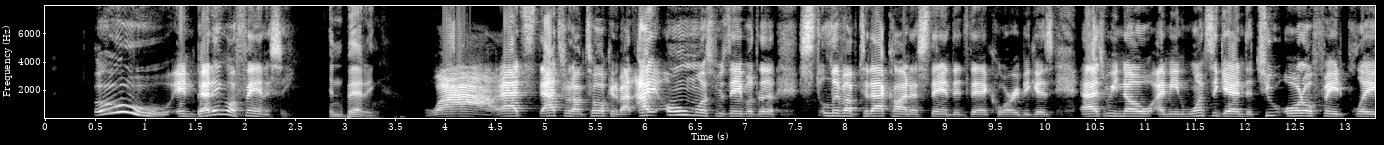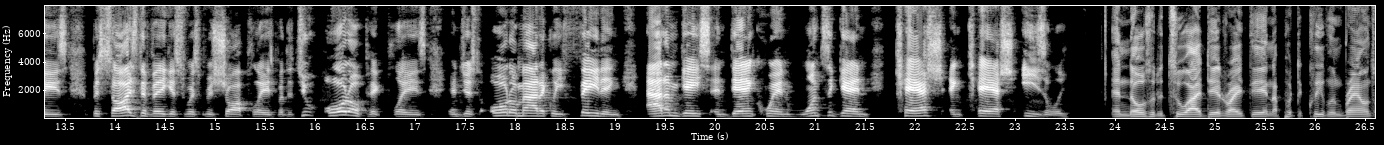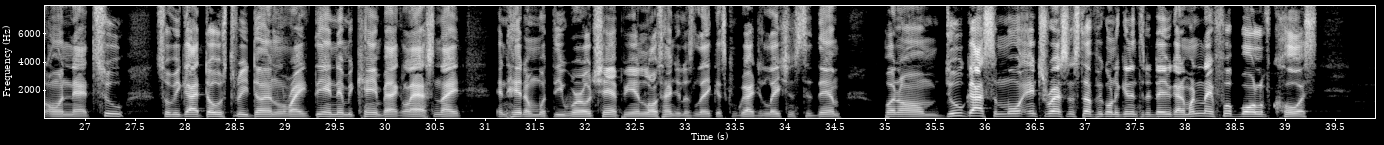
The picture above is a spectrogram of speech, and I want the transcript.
Ooh, in betting or fantasy? In betting. Wow, that's that's what I'm talking about. I almost was able to live up to that kind of standards there, Corey, because as we know, I mean, once again, the two auto fade plays, besides the Vegas Whisper Sharp plays, but the two auto pick plays and just automatically fading Adam Gase and Dan Quinn once again cash and cash easily. And those are the two I did right there, and I put the Cleveland Browns on that too. So we got those three done right there, and then we came back last night and hit them with the world champion Los Angeles Lakers. Congratulations to them. But um, do got some more interesting stuff we're going to get into today. We got Monday Night Football, of course.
